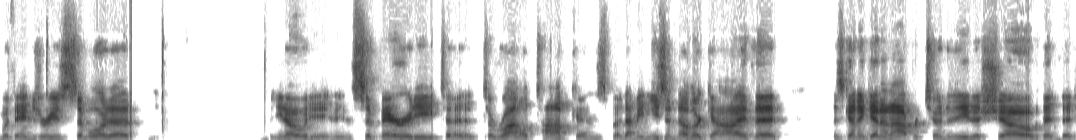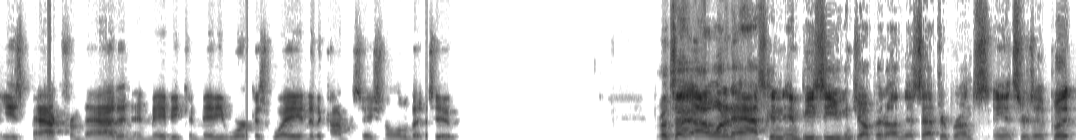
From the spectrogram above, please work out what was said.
with injuries similar to you know in, in, severity to to Ronald Thompkins, but I mean he's another guy that is going to get an opportunity to show that that he's back from that and, and maybe can maybe work his way into the conversation a little bit too. Bruns, I, I wanted to ask, and, and BC, you can jump in on this after Bruns answers it. But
